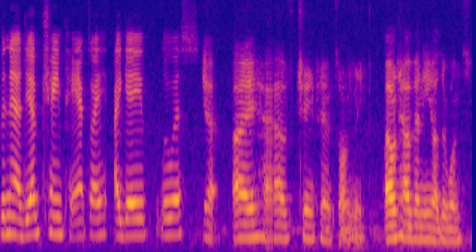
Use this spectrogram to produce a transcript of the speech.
banana. Do you have chain pants? I I gave Luis. Yeah, I have chain pants on me. I don't have any other ones.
